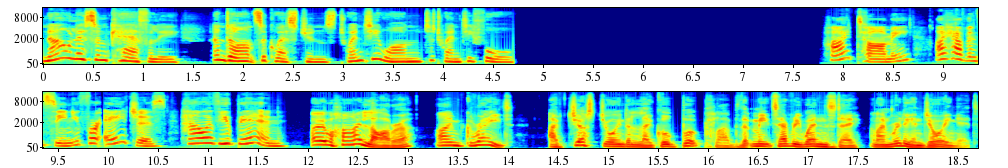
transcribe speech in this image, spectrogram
Now listen carefully and answer questions 21 to 24. Hi, Tommy. I haven't seen you for ages. How have you been? Oh, hi, Lara. I'm great. I've just joined a local book club that meets every Wednesday, and I'm really enjoying it.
